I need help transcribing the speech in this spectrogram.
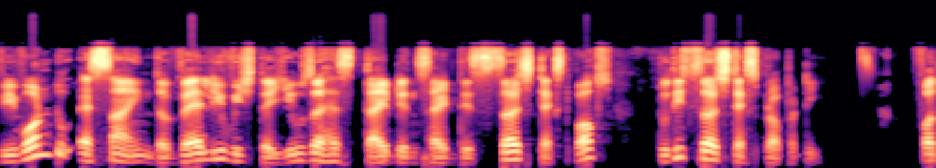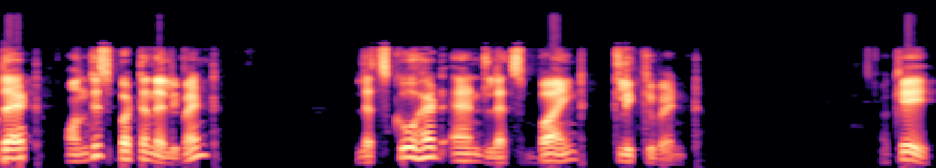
we want to assign the value which the user has typed inside this search text box to the search text property. For that, on this button element, let's go ahead and let's bind click event. Okay,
